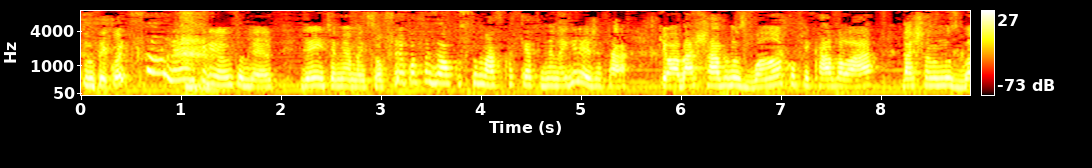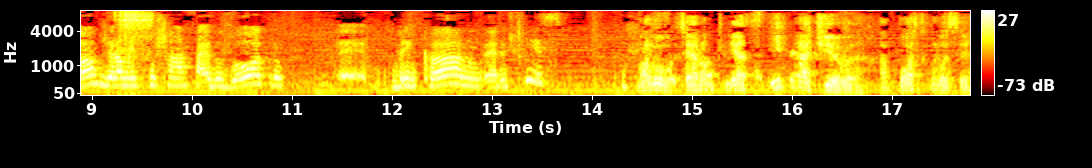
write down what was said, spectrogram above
não tem condição, né? Uma criança dessa. Gente, a minha mãe sofreu pra fazer eu acostumar a ficar quieta dentro da igreja, tá? Que eu abaixava nos bancos, ficava lá, baixando nos bancos, geralmente puxando a saia dos outros, é, brincando. Era difícil. Malu, você era uma criança hiperativa. Aposto com você.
